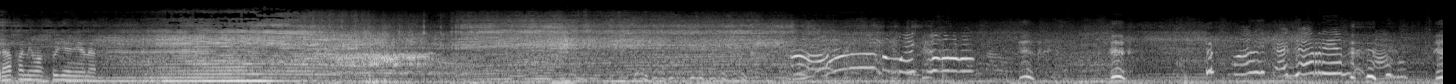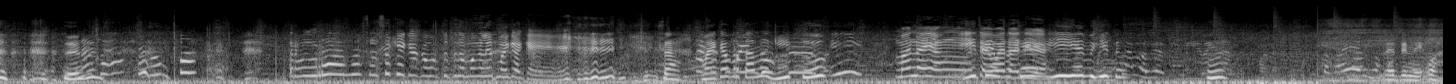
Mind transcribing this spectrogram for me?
Berapa nih waktunya nih anak? Oh, oh my god. Malik ajarin. Kenapa? Kenapa? Terura, masa masa kayak kakak waktu pertama ngeliat Maika kayak Sah, Maika pertama gitu Mana yang Itu cewek tadi ya? Iya begitu Lihat ini, wah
